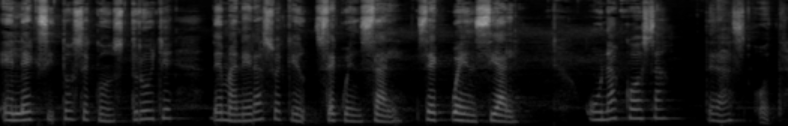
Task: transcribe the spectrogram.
El éxito se construye de manera secuencial, secuencial, una cosa tras otra.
